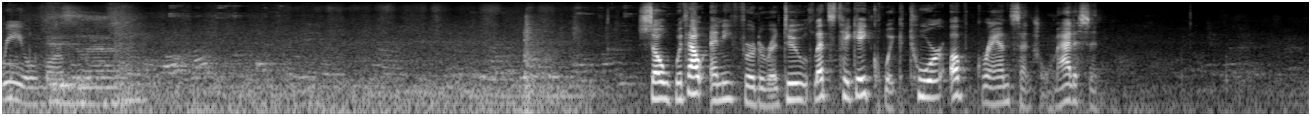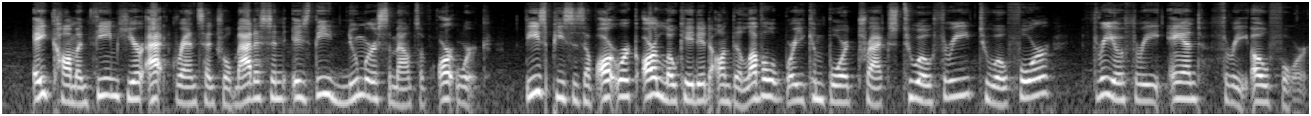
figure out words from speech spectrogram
real marble. So without any further ado, let's take a quick tour of Grand Central Madison. A common theme here at Grand Central Madison is the numerous amounts of artwork. These pieces of artwork are located on the level where you can board tracks 203, 204, 303, and 304.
